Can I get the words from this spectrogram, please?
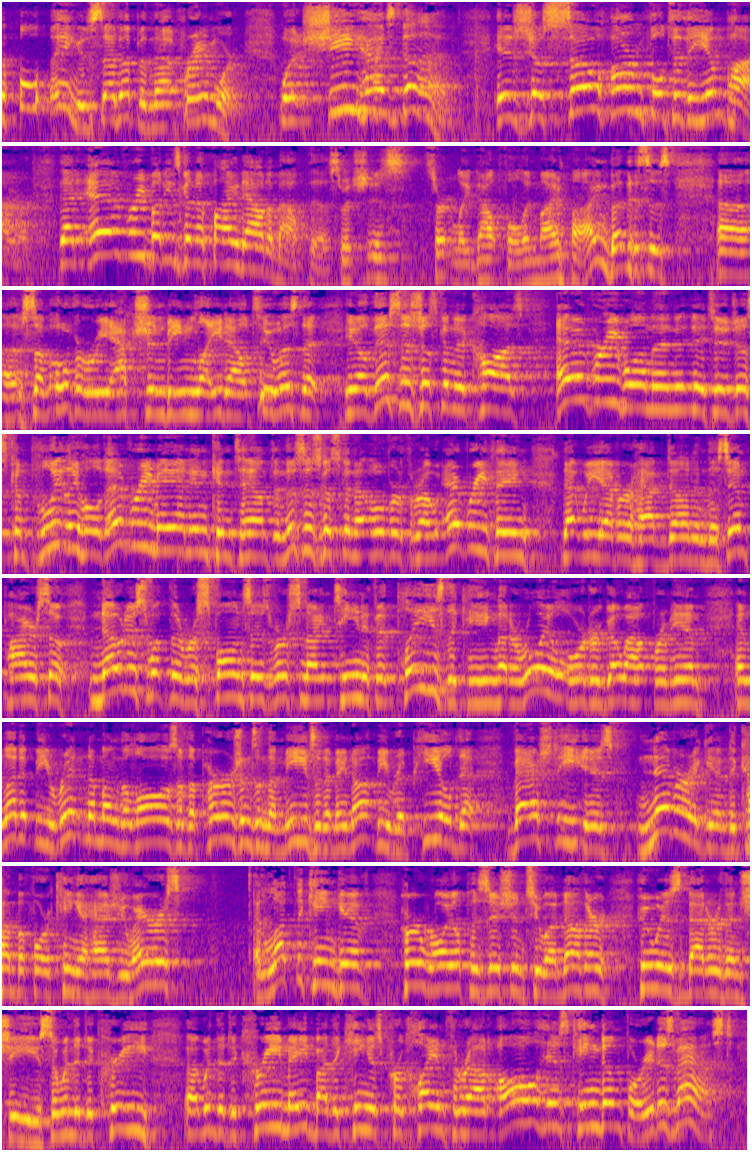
The whole thing is set up in that framework. What she has done is just so harmful to the empire that everybody's going to find out about this, which is certainly doubtful in my mind, but this is uh, some overreaction being laid out to us that, you know, this is just going to cause every woman to just completely hold every man in contempt, and this is just going to overthrow everything that we ever have done in this empire. So notice what the response is, verse 19. If it please the king, let a royal order go out from him, and let it be written among the laws of the Persians and the Medes that it may not be repealed that Vashti is never again to come before King Ahasuerus and let the king give her royal position to another who is better than she. So when the decree, uh, when the decree made by the king is proclaimed throughout all his kingdom, for it is vast,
